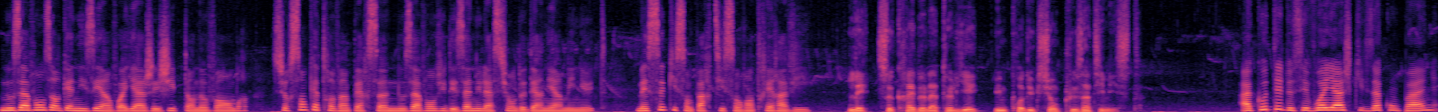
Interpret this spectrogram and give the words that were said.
Nous avons organisé un voyage Égypte en novembre. Sur 180 personnes, nous avons eu des annulations de dernière minute, mais ceux qui sont partis sont rentrés ravis. Les secrets de l'atelier, une production plus intimiste. À côté de ces voyages qu'ils accompagnent,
